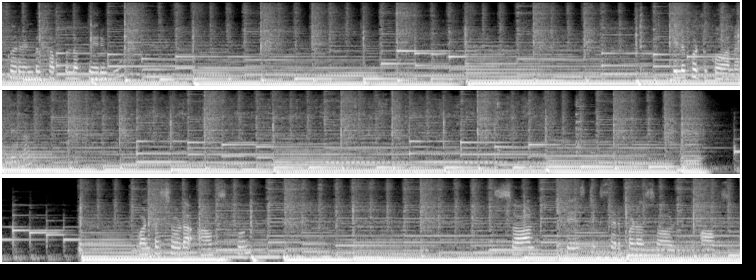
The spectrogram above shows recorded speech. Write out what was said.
ఒక రెండు కప్పుల పెరుగు గిలకొట్టుకోవాలండి ఇలా. వంట సోడా హాఫ్ స్పూన్. సాల్ట్ టేస్ట్కి సరిపడా సాల్ట్ హాఫ్ స్పూన్.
